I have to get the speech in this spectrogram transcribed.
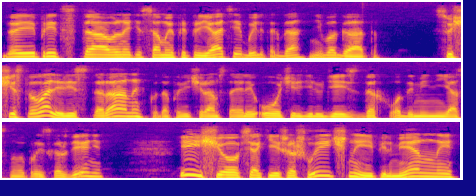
Да и представлены эти самые предприятия были тогда небогато. Существовали рестораны, куда по вечерам стояли очереди людей с доходами неясного происхождения, и еще всякие шашлычные и пельменные,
